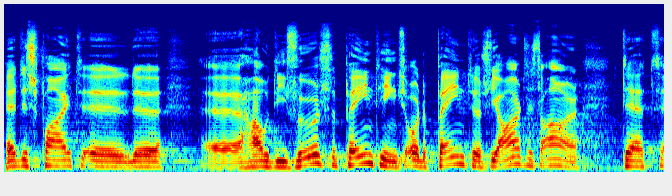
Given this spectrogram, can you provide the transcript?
uh, despite uh, the, uh, how diverse the paintings or the painters, the artists are, that uh,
